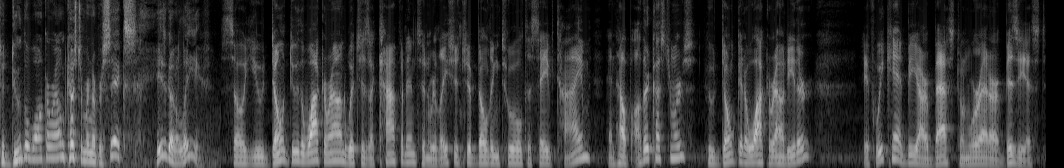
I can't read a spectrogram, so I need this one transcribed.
to do the walk around, customer number six, he's going to leave. So you don't do the walk around, which is a confidence and relationship building tool to save time and help other customers who don't get a walk around either? If we can't be our best when we're at our busiest,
